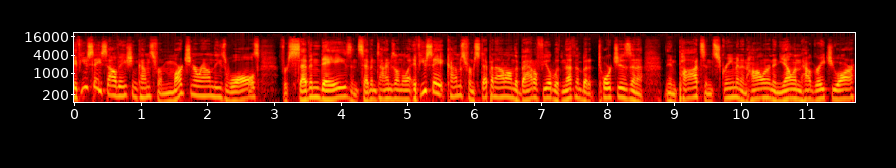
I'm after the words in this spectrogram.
If you say salvation comes from marching around these walls for seven days and seven times on the line. if you say it comes from stepping out on the battlefield with nothing but torches and a, and pots and screaming and hollering and yelling how great you are,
